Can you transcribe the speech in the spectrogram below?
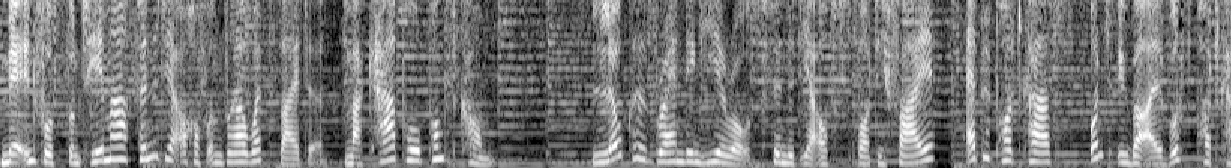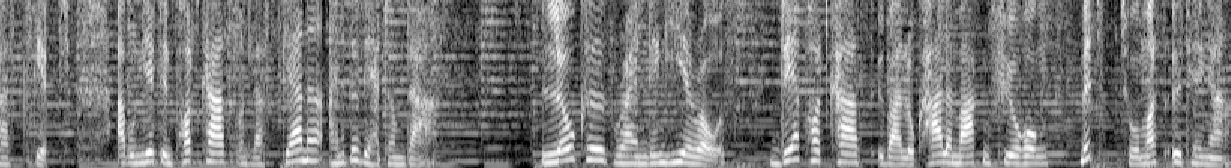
Mehr Infos zum Thema findet ihr auch auf unserer Webseite macapo.com. Local Branding Heroes findet ihr auf Spotify, Apple Podcasts und überall, wo es Podcasts gibt. Abonniert den Podcast und lasst gerne eine Bewertung da. Local Branding Heroes, der Podcast über lokale Markenführung mit Thomas Oettinger.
